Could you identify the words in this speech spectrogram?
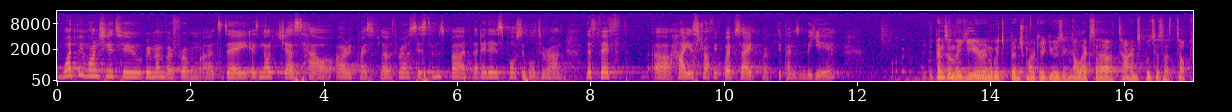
what we want you to remember from uh, today is not just how our requests flow through our systems, but that it is possible to run the fifth uh, highest traffic website, well, depends on the year, It depends on the year and which benchmark you're using. Alexa at times puts us at top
